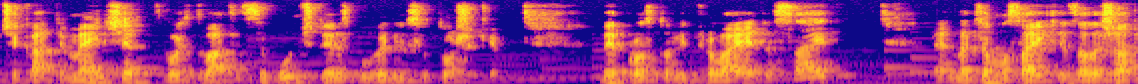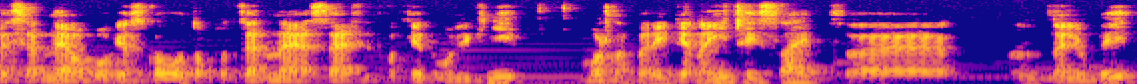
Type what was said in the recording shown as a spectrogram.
чекати менше. Ось 20 секунд, 4,5 сатошики. Ви просто відкриваєте сайт. Е, на цьому сайті залишатися не обов'язково, тобто це не серфінг в активному вікні. Можна перейти на інший сайт, е, на будь-який,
